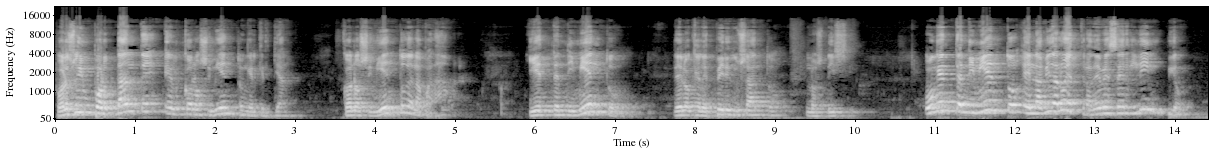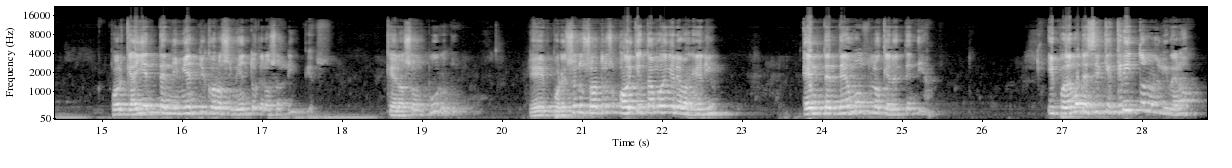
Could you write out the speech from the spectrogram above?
Por eso es importante el conocimiento en el cristiano. Conocimiento de la palabra. Y entendimiento de lo que el Espíritu Santo nos dice. Un entendimiento en la vida nuestra debe ser limpio. Porque hay entendimiento y conocimiento que no son limpios. Que no son puros. Eh, por eso nosotros, hoy que estamos en el Evangelio, entendemos lo que no entendíamos. Y podemos decir que Cristo nos liberó.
